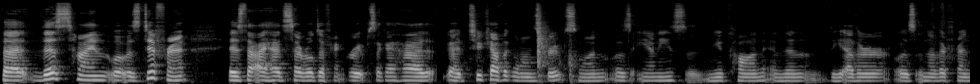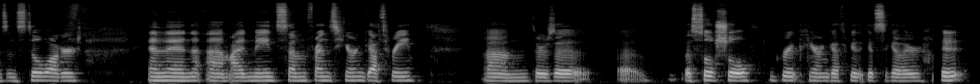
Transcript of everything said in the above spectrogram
But this time, what was different is that I had several different groups. Like I had, I had two Catholic women's groups. One was Annie's in Yukon, and then the other was another friends in Stillwater. And then um, I had made some friends here in Guthrie. Um, there's a, a a social group here in Guthrie that gets together. It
